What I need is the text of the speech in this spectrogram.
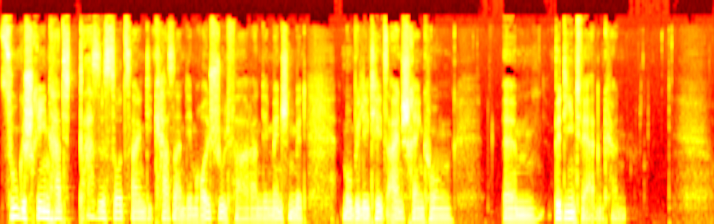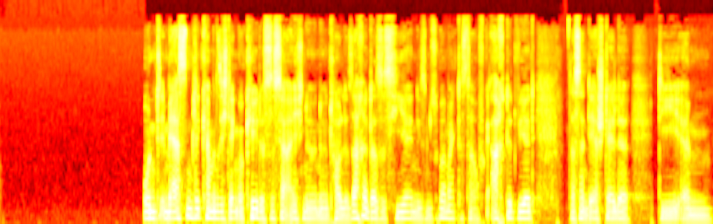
zugeschrien hat, das ist sozusagen die Kasse, an dem Rollstuhlfahrer, an dem Menschen mit Mobilitätseinschränkungen ähm, bedient werden können. Und im ersten Blick kann man sich denken, okay, das ist ja eigentlich eine, eine, tolle Sache, dass es hier in diesem Supermarkt, dass darauf geachtet wird, dass an der Stelle die, ähm,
